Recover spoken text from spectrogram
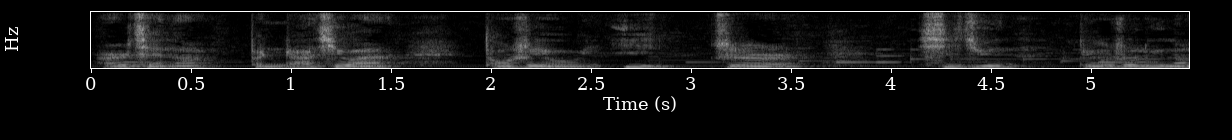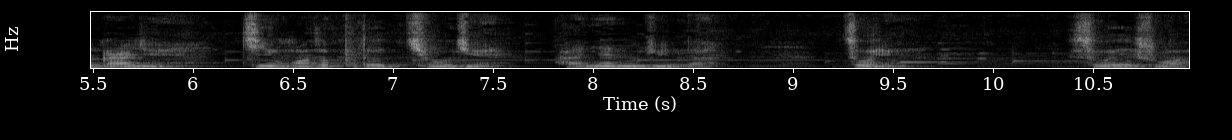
而且呢，苯扎溴胺。同时有抑制细菌，比如说绿脓杆菌、金黄色葡萄球菌、还有念珠菌的作用。所以说，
